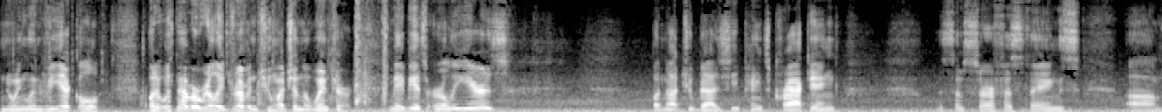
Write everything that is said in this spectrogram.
New England vehicle, but it was never really driven too much in the winter. Maybe it's early years, but not too bad. You see paint's cracking. There's some surface things. Um,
